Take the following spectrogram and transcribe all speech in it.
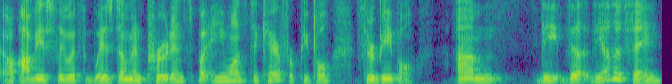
obviously with wisdom and prudence, but he wants to care for people through people. Um, the, the, the other thing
